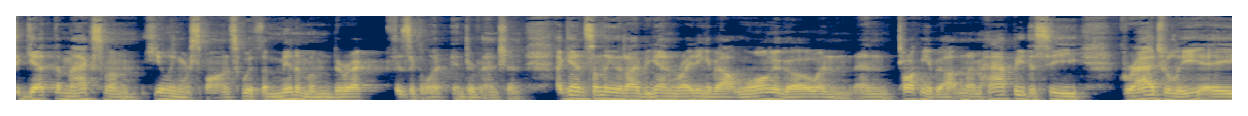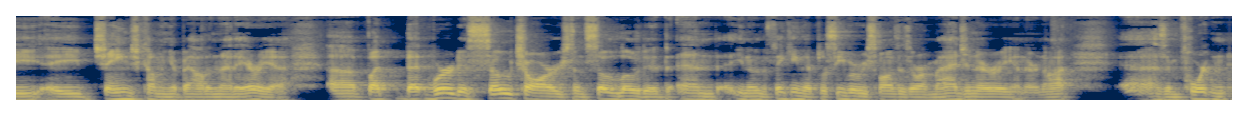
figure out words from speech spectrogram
to get the maximum healing response with the minimum direct physical intervention. Again, something that I began writing about long ago and, and talking about, and I'm happy to see gradually a, a change coming about in that area. Uh, but that word is so charged and so loaded, and you know the thinking that placebo responses are imaginary and they're not as important.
